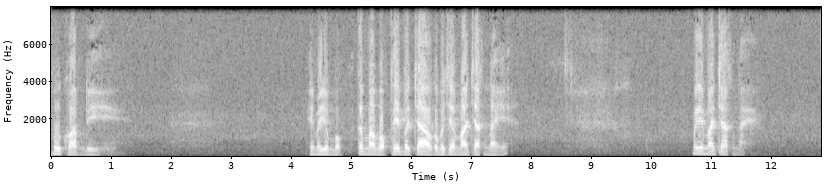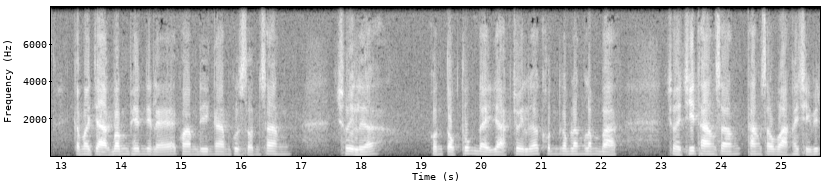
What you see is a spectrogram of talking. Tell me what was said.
พูดความดี เห็นไหมยมบอกถ้ามาบอกเทพเจ้าก็ไม่ใช่มาจากไหน ไม่ใช่มาจากไหน ก็มาจากบำเพ็ญนี่แหละ ความดีงามกุศลสร้างช่วยเหลือ คนตกทุกข์ได้ยากช่วยเหลือคนกำลังลำบาก ช่วยชี้ทางสร้างทางสว่างให้ชีวิต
